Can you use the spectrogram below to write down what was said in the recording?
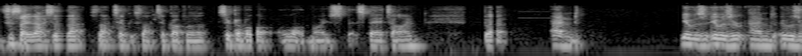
so that's that so that took so that took up a took up a lot a lot of my spare time, but and it was it was and it was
